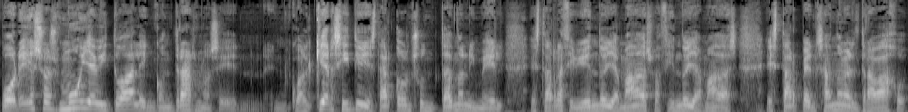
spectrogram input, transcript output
Por eso es muy habitual encontrarnos en, cualquier sitio y estar consultando en email, estar recibiendo llamadas o haciendo llamadas, estar pensando en el trabajo,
